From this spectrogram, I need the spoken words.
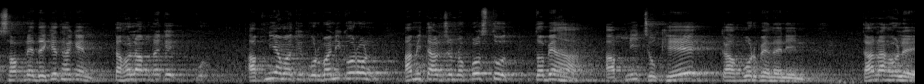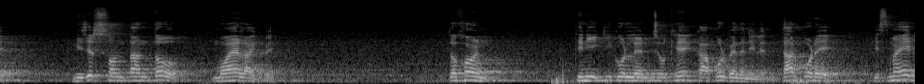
স্বপ্নে দেখে থাকেন, তাহলে আপনাকে আপনি আমাকে কোরবানি করুন, আমি তার জন্য প্রস্তুত। তবে হ্যাঁ আপনি চোখে কাপড় বেঁধে নিন, তা না হলে নিজের সন্তান তো ময়া লাগবে। তখন তিনি কি করলেন? চোখে কাপড় বেঁধে নিলেন। তারপরে ইসমাইল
